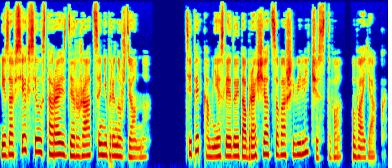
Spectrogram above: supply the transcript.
изо всех сил стараясь держаться непринужденно. «Теперь ко мне следует обращаться, Ваше Величество, вояк».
